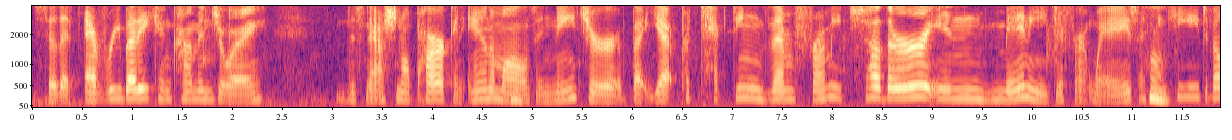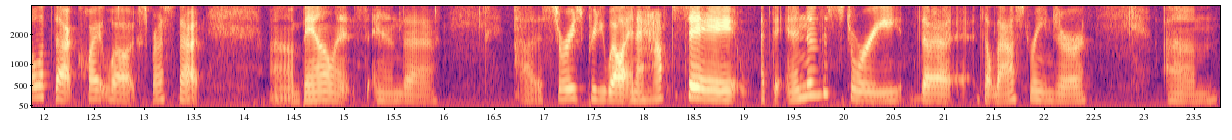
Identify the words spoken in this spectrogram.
so that everybody can come enjoy this national park and animals and nature, but yet protecting them from each other in many different ways. I think he developed that quite well, expressed that uh, balance, and uh, uh, the story's pretty well. And I have to say, at the end of the story, the the last ranger. Um,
